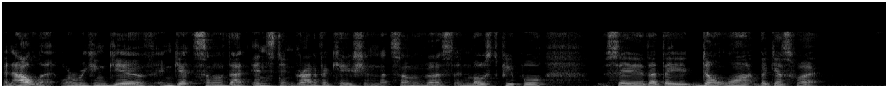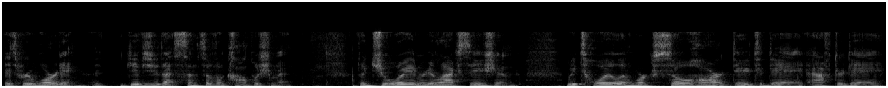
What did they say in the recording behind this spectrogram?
an outlet where we can give and get some of that instant gratification that some of us and most people say that they don't want, but guess what? It's rewarding. It gives you that sense of accomplishment, the joy and relaxation. We toil and work so hard day to day after day,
